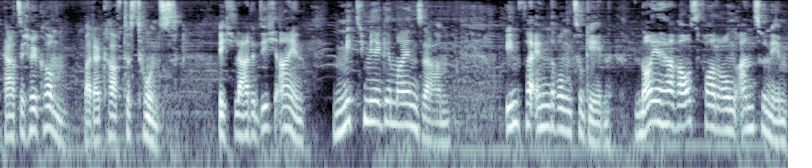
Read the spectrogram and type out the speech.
Herzlich willkommen bei der Kraft des Tuns. Ich lade dich ein, mit mir gemeinsam in Veränderungen zu gehen, neue Herausforderungen anzunehmen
